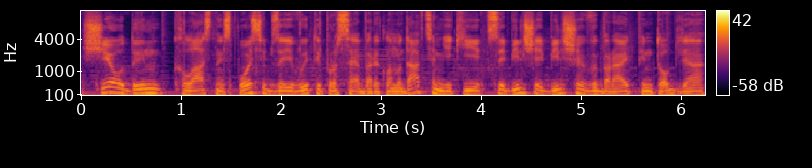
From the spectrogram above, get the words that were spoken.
ще один класний спосіб заявити про себе рекламодавцям, які все більше і більше вибирають Пінтоп для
